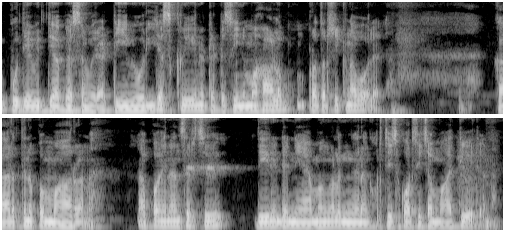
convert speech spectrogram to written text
പുതിയ വിദ്യാഭ്യാസം വരിക ടി വി വലിയ സ്ക്രീൻ ഇട്ടിട്ട് സിനിമ ഹാളും പ്രദർശിക്കണ പോലെ. കാലത്തിനൊപ്പം മാറുകയാണ് അപ്പോൾ അതിനനുസരിച്ച് ദീനിന്റെ നിയമങ്ങൾ ഇങ്ങനെ കുറച്ച് കുറച്ച് മാറ്റി വരികയാണ്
